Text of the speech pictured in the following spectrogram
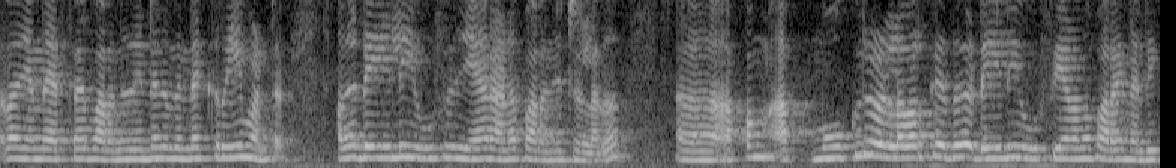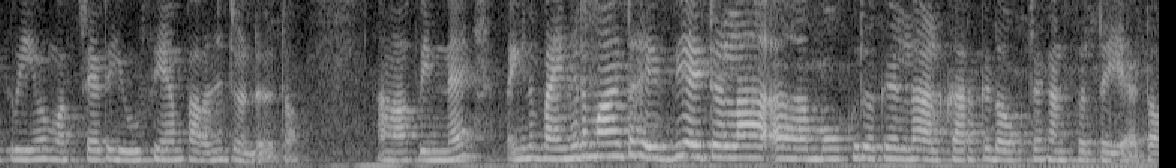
അതാ ഞാൻ നേരത്തെ പറഞ്ഞതിന്റെ തന്നെ ഇതിന്റെ ക്രീം ഉണ്ട്. അത് ഡെയിലി യൂസ് ചെയ്യാനാണ് പറഞ്ഞിട്ടുള്ളത്. അപ്പം മൂക്കുരുള്ളവർക്ക് ഇത് ഡെയിലി യൂസ് ചെയ്യണമെന്ന് പറയുന്നുണ്ട്. ഈ ക്രീം മസ്റ്റ് ആയിട്ട് യൂസ് ചെയ്യാൻ പറഞ്ഞിട്ടുണ്ട് കേട്ടോ. പിന്നെ ഇങ്ങനെ ഭയങ്കരമായിട്ട് ഹെവി ആയിട്ടുള്ള മൂക്കുരൊക്കെ ഉള്ള ആൾക്കാർക്ക് ഡോക്ടറെ കൺസൾട്ട് ചെയ്യുക കേട്ടോ.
